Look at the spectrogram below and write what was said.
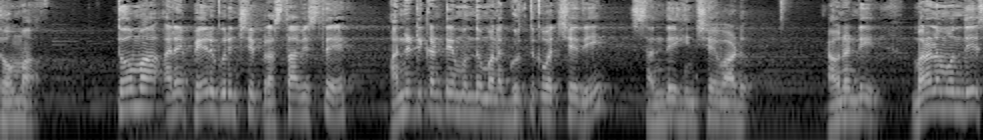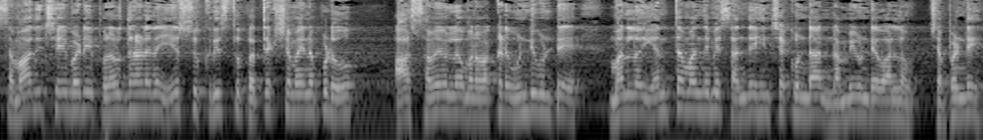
తోమా. తోమా అనే పేరు గురించి ప్రస్తావిస్తే అన్నిటికంటే ముందు మన గుర్తుకు వచ్చేది సందేహించేవాడు. అవునండి మరణం ఉంది సమాధి చేయబడి పునరుద్ధరణైన యేసు క్రీస్తు ప్రత్యక్షమైనప్పుడు ఆ సమయంలో మనం అక్కడ ఉండి ఉంటే మనలో ఎంతమందిని సందేహించకుండా నమ్మి ఉండేవాళ్ళం. చెప్పండి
